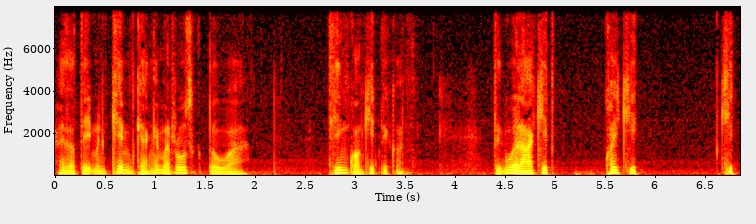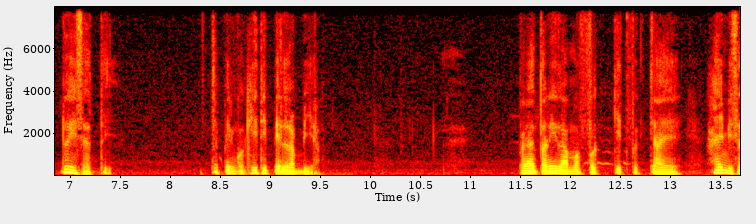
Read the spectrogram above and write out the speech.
ให้สติมันเข้มแข็งให้มันรู้สึกตัว ทิ้งความคิดไปก่อน ถึงเวลาคิดค่อยคิด คิดด้วยสติ จะเป็นความคิดที่เป็นระเบียบ เพราะฉะนั้นตอนนี้เรามาฝึกจิตฝึกใจ ให้มีส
